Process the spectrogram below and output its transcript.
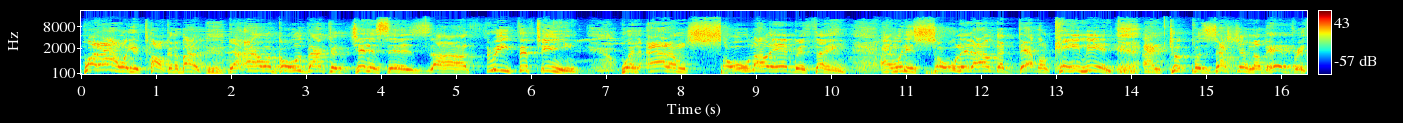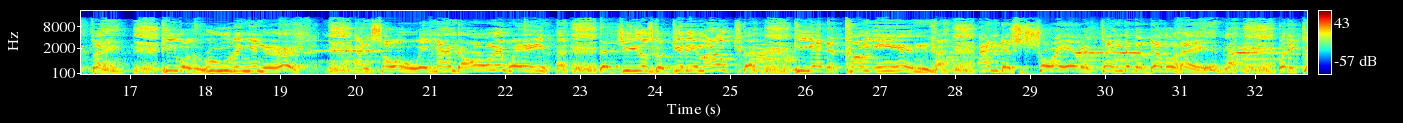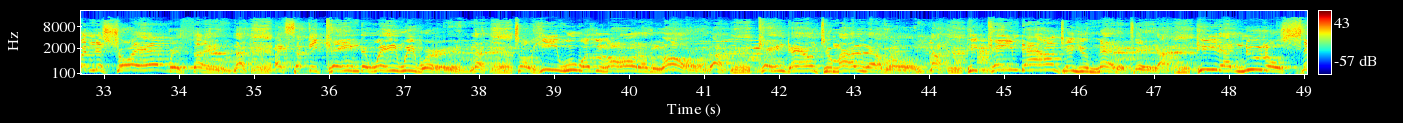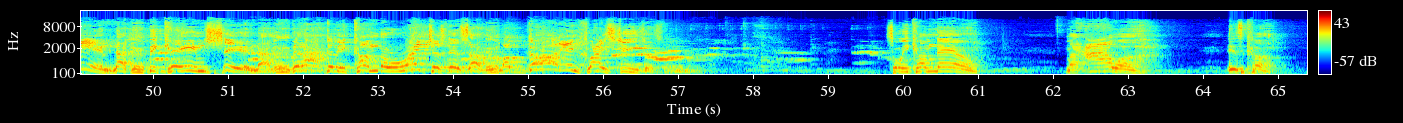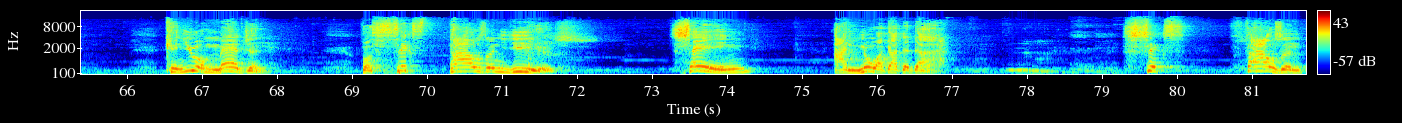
What hour are you talking about? The hour goes back to Genesis uh, 3.15 when Adam sold out everything. And when he sold it out, the devil came in and took possession of everything. He was ruling in the earth. And so, amen, the only way that Jesus could get him out, he had to come in and destroy everything that the devil had. But he couldn't destroy everything except he came the way we were. So he who was Lord of Lords came down to my level. He came down to humanity. He that knew no sin became sin that I could become the righteousness of God in Christ Jesus. So he come down. My hour is come. Can you imagine for 6,000 years saying, I know I got to die? 6,000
